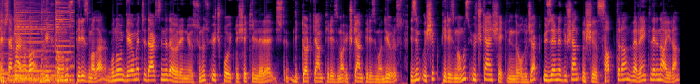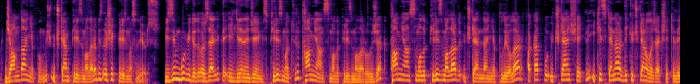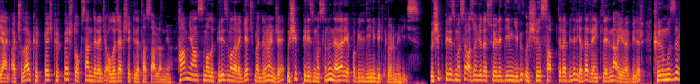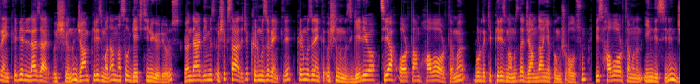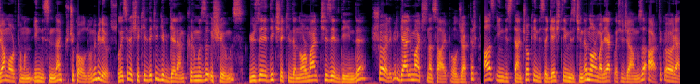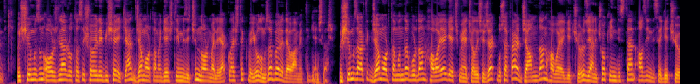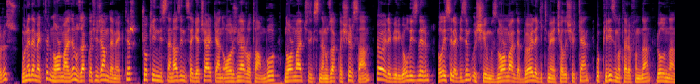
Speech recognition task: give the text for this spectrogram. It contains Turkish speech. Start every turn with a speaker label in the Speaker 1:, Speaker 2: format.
Speaker 1: Gençler merhaba. Bugünkü konumuz prizmalar. Bunu geometri dersinde de öğreniyorsunuz. 3 boyutlu şekillere işte dikdörtgen prizma, üçgen prizma diyoruz. Bizim ışık prizmamız üçgen şeklinde olacak. Üzerine düşen ışığı saptıran ve renklerini ayıran camdan yapılmış üçgen prizmalara biz ışık prizması diyoruz. Bizim bu videoda özellikle ilgileneceğimiz prizma türü tam yansımalı prizmalar olacak. Tam yansımalı prizmalar da üçgenden yapılıyorlar. Fakat bu üçgen şekli ikizkenar dik üçgen olacak şekilde. Yani açılar 45-45-90 derece olacak şekilde tasarlanıyor. Tam yansımalı prizmalara geçmeden önce ışık prizmasının neler yapabildiğini bir görmeliyiz. Işık prizması az önce de söylediğim gibi ışığı saptırabilir ya da renklerini ayırabilir. Kırmızı renkli bir lazer ışığının cam prizmadan nasıl geçtiğini görüyoruz. Gönderdiğimiz ışık sadece kırmızı renkli. Kırmızı renkli ışınımız geliyor. Siyah ortam, hava ortamı buradaki prizmamız da camdan yapılmış olsun. Biz hava ortamının indisinin cam ortamının indisinden küçük olduğunu biliyoruz. Dolayısıyla şekildeki gibi gelen kırmızı ışığımız yüzeye dik şekilde normal çizildiğinde şöyle bir gelme açısına sahip olacaktır. Az indisten çok indise geçtiğimiz için de normale yaklaşacağımızı artık öğrendik. Işığımızın orijinal rotası şöyle bir şeyken cam ortama geçtiğimiz için normale yaklaştık ve yolumuza böyle devam ettik gençler. Işığımız artık cam ortamında buradan havaya geçmeye çalışacak. Bu sefer camdan havaya geçiyoruz. Yani çok indisten az indise geçiyoruz. Bu ne demektir? Normalden uzaklaşacağım demektir. Çok indisten az indise geçerken orijinal rotam bu. Normal çizgisinden uzaklaşırsam şöyle bir yol izlerim. Dolayısıyla bizim ışığımız normalde böyle gitmeye çalışırken bu prizma tarafından yolundan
